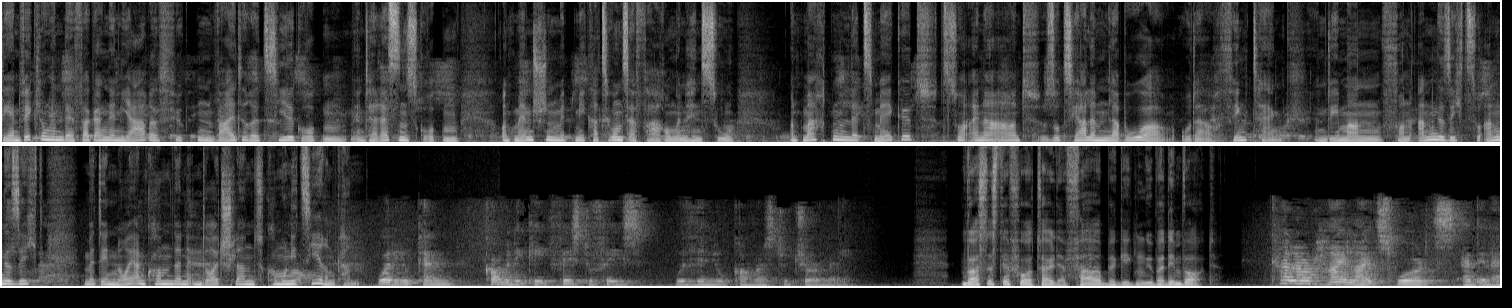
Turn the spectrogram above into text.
Die Entwicklungen der vergangenen Jahre fügten weitere Zielgruppen, Interessensgruppen und Menschen mit Migrationserfahrungen hinzu und machten Let's Make It zu einer Art sozialem Labor oder auch Think Tank, in dem man von Angesicht zu Angesicht mit den Neuankommenden in Deutschland kommunizieren kann. Was ist der Vorteil der Farbe gegenüber dem Wort? Color highlights words and in a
